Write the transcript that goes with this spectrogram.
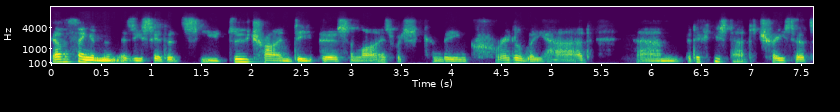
The other thing, as you said, it's you do try and depersonalize, which can be incredibly hard. Um, but if you start to treat it,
